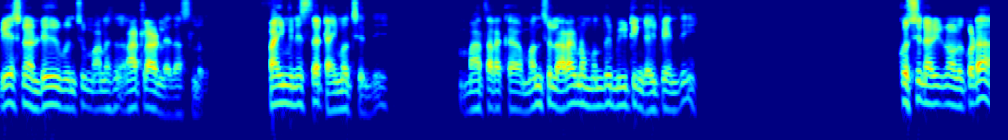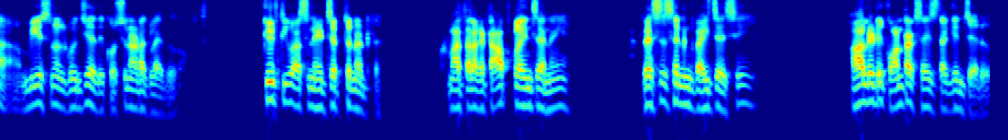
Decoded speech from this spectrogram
బిఎస్ఎన్ఎల్ డీల్ గురించి మన మాట్లాడలేదు అసలు. ఫైవ్ మినిట్స్ టైం వచ్చింది. మా తలక మనుషులు అరగడం ముందు మీటింగ్ అయిపోయింది. క్వశ్చిన్ అడిగిన వాళ్ళు కూడా బీఎస్ఎన్ఎల్ గురించి అది క్వశ్చన్ అడగలేదు. కీర్తివాసన్ ఏటి చెప్తున్నట్టు మా తలకా టాప్ క్లయింట్స్ అని రెసిషన్‌కి బై చేసి ఆల్రెడీ కాంట్రాక్ట్ సైజ్ తగ్గించారు.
